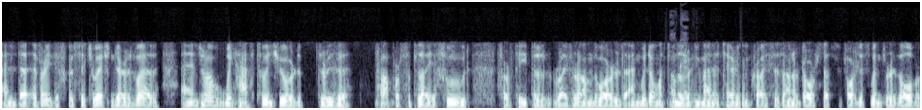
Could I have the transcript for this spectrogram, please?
and uh, a very difficult situation there as well. And, you know, we have to ensure that there is a proper supply of food for people right around the world, and we don't want another humanitarian crisis on our doorsteps before this winter is over.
